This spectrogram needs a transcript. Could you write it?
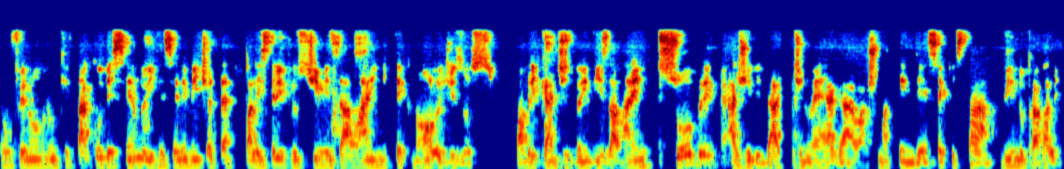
é um fenômeno que está acontecendo e recentemente até palestrei para os times da Line Technologies, os fabricantes do Invisalign sobre agilidade no RH, eu acho uma tendência que está vindo para valer.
